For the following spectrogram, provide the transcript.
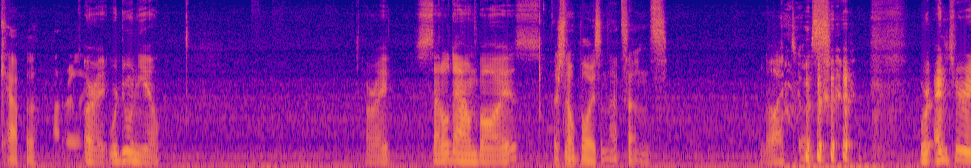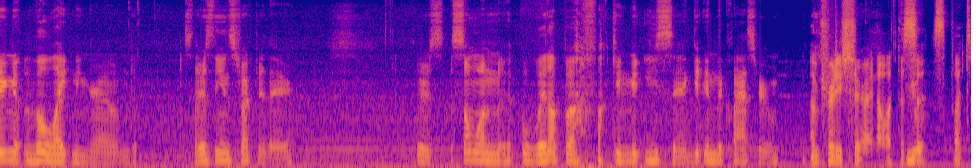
Kappa. All right, we're doing Yael. All right, settle down, boys. There's no boys in that sentence. No. To us. we're entering the lightning round. So there's the instructor there. There's someone lit up a fucking e-cig in the classroom. I'm pretty sure I know what this You- is, but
